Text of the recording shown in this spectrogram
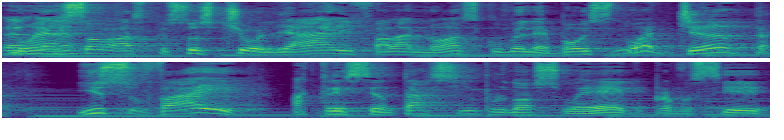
não é só as pessoas te olharem e falar, nossa, como ele é bom. Isso não adianta. Isso vai acrescentar sim pro nosso ego, para você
